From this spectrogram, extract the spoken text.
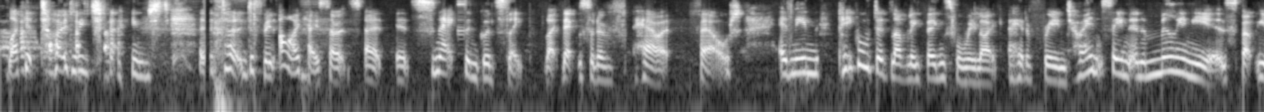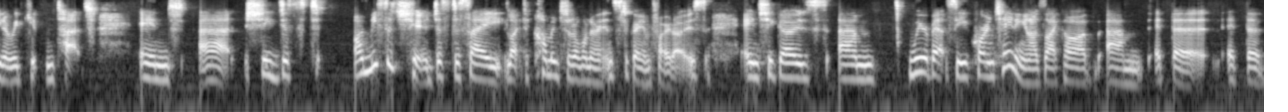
like it totally changed. It just meant, oh, okay, so it's uh, it's snacks and good sleep. Like that was sort of how it felt. And then people did lovely things for me. Like I had a friend who I hadn't seen in a million years, but you know we kept in touch, and uh, she just. I messaged her just to say, like, to comment on one of her Instagram photos, and she goes, um, "Whereabouts are you quarantining?" And I was like, "Oh, um, at the at the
